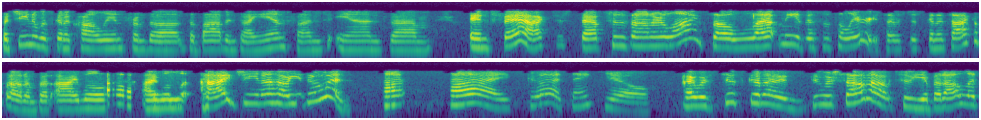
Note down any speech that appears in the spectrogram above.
but Gina was going to call in from the, the Bob and Diane Fund. And um, in fact, that's who's on our line. So let me, this is hilarious. I was just going to talk about him, but I will, I will, hi Gina, how are you doing? Hi, hi, good, thank you. I was just going to do a shout out to you, but I'll let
